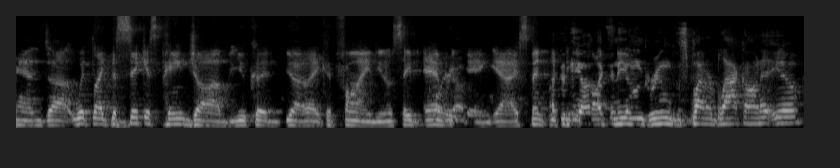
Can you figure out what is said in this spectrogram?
and uh, with like the sickest paint job you could, yeah, I could find, you know, saved everything. Oh, yeah. yeah. I spent like, I the neon, like the neon green with the splatter black on it, you know?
